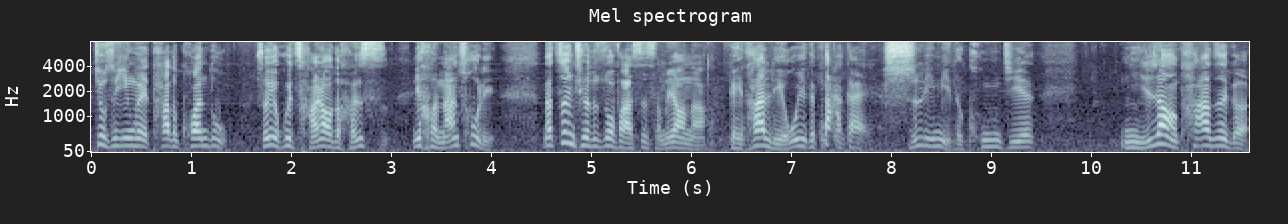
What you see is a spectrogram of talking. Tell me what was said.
就是因为它的宽度，所以会缠绕的很死，你很难处理。那正确的做法是什么样呢？给它留一个大概十厘米的空间，你让它这个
